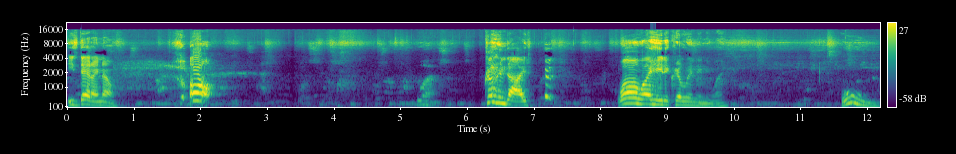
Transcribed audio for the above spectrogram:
He's dead, I know. Oh! What? Krillin died. well, I hated Krillin anyway. Ooh.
